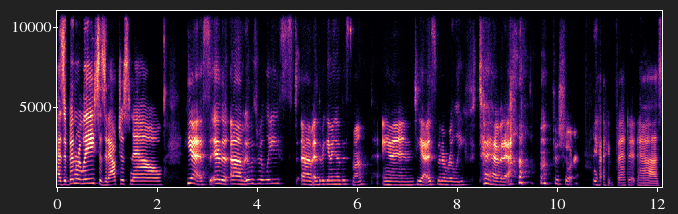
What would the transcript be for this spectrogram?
Has it been released? Is it out just now? Yes, it um, it was released um, at the beginning of this month, and yeah, it's been a relief to have it out. for sure. Yeah, I bet it has.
